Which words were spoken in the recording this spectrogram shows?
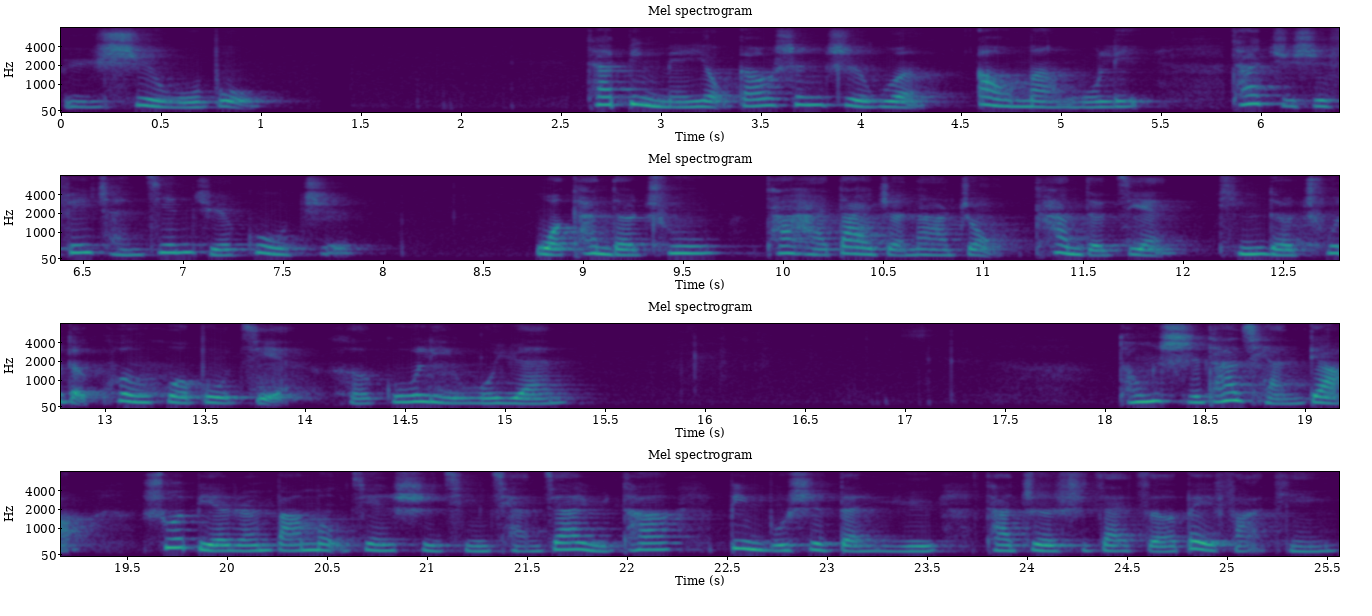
于事无补。他并没有高声质问，傲慢无礼，他只是非常坚决固执。我看得出，他还带着那种看得见。听得出的困惑、不解和孤立无援。同时，他强调说，别人把某件事情强加于他，并不是等于他这是在责备法庭。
